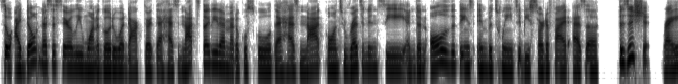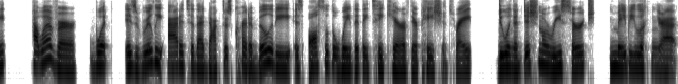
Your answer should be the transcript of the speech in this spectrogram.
So I don't necessarily want to go to a doctor that has not studied at medical school, that has not gone to residency and done all of the things in between to be certified as a physician, right? However, what is really added to that doctor's credibility is also the way that they take care of their patients, right? Doing additional research, maybe looking at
